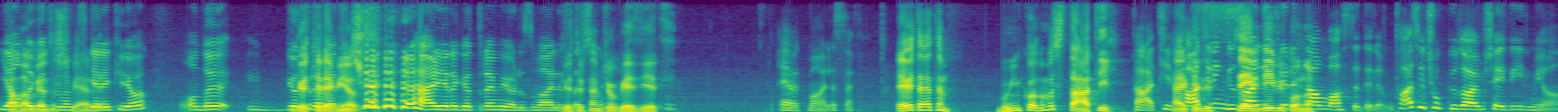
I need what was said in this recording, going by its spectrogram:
Yanında götürmemiz gerekiyor. Onu da götüremedik. Götüremiyoruz. Her yere götüremiyoruz maalesef. Götürsem çok eziyet Evet maalesef. Evet hayatım Bugün konumuz tatil Tatil. Herkesin Tatilin bir konu. güzelliklerinden bahsedelim. Tatil çok güzel bir şey değil mi ya?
